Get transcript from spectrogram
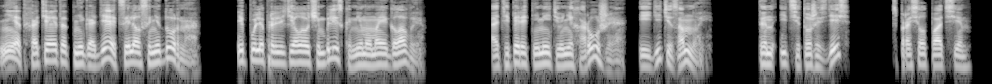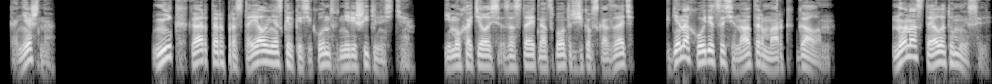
«Нет, хотя этот негодяй целился недурно, и пуля пролетела очень близко мимо моей головы. А теперь отнимите у них оружие и идите за мной. Тен Итси тоже здесь?» — спросил Патси. «Конечно». Ник Картер простоял несколько секунд в нерешительности. Ему хотелось заставить надсмотрщиков сказать, где находится сенатор Марк Галлан. Но он оставил эту мысль.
